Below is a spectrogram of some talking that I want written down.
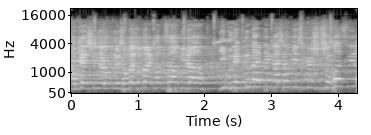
함께 해주신 여러분들 정말 정말 감사합니다. 이 무대 끝날 때까지 함께 해주십시오. 고맙습니다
